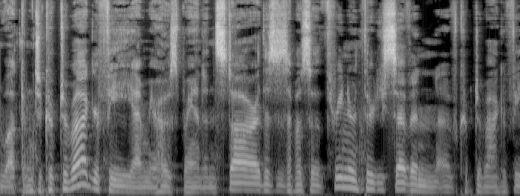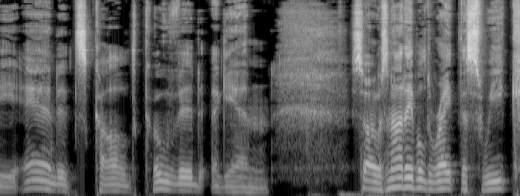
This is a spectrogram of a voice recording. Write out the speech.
and welcome to Cryptobiography. I'm your host, Brandon Starr. This is episode 337 of Cryptobiography, and it's called COVID Again. So I was not able to write this week.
